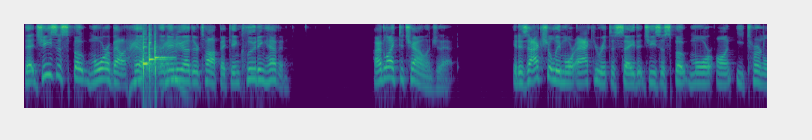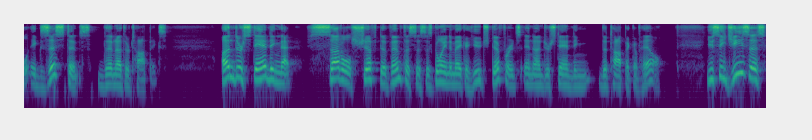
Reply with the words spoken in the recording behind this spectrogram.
that Jesus spoke more about hell than any other topic, including heaven. I'd like to challenge that. It is actually more accurate to say that Jesus spoke more on eternal existence than other topics. Understanding that subtle shift of emphasis is going to make a huge difference in understanding the topic of hell. You see, Jesus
